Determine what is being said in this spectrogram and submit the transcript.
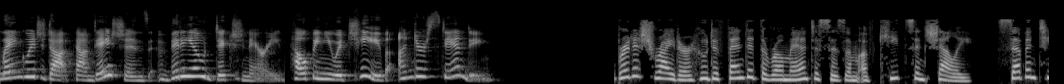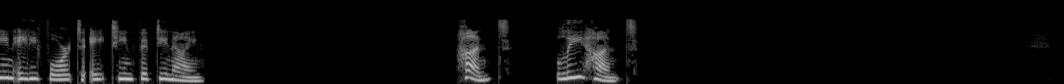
Language.Foundation's Video Dictionary, helping you achieve understanding. British writer who defended the Romanticism of Keats and Shelley, 1784 to 1859. Hunt. Leigh Hunt.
